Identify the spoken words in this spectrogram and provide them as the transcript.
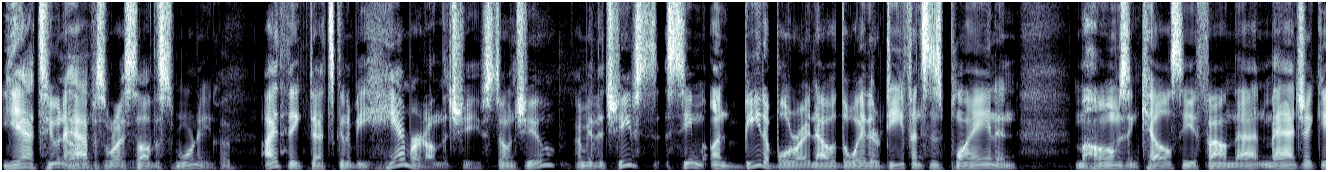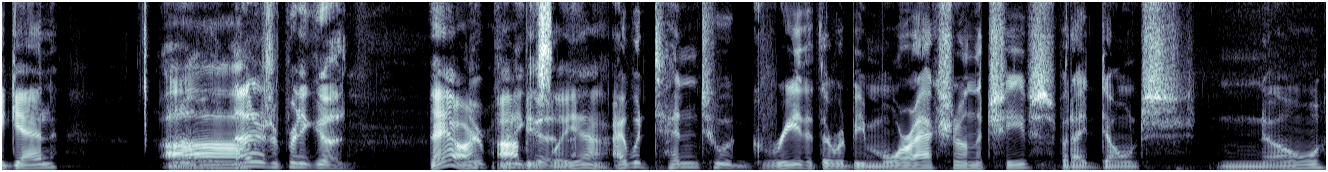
yeah, two and a half is what I saw this morning. I think that's going to be hammered on the Chiefs, don't you? I mean, the Chiefs seem unbeatable right now with the way their defense is playing, and Mahomes and Kelce have found that magic again. No, Niners are pretty good. They are obviously, good. yeah. I would tend to agree that there would be more action on the Chiefs, but I don't know.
